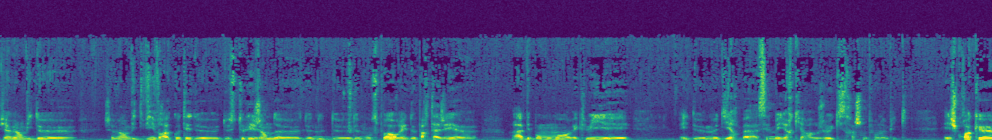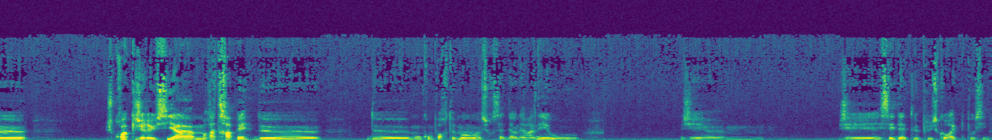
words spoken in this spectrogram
J'avais envie de, j'avais envie de vivre à côté de, cette légende de, mon sport et de partager euh, des bons moments avec lui et, de me dire bah, c'est le meilleur qui ira au jeu et qui sera champion olympique. Et je crois que je crois que j'ai réussi à me rattraper de, de mon comportement sur cette dernière année où j'ai euh, j'ai essayé d'être le plus correct possible.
